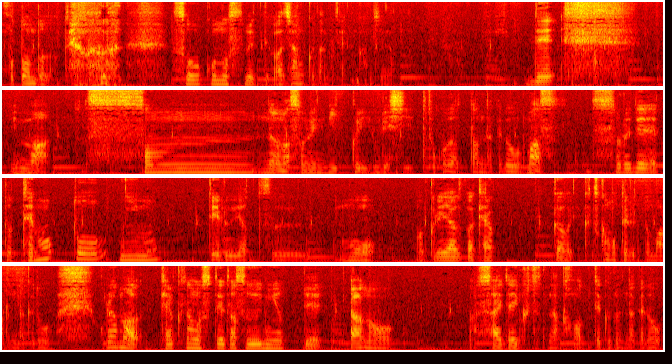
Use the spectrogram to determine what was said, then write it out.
ほとんどだという倉庫の全てはジャンクだみたいな感じになった。で、今、そんな、まあ、それにびっくり嬉しいってとこだったんだけど、まあ、それで、えっと、手元に持ってるやつも、まあ、プレイヤーがキャラがいくつか持ってるってのもあるんだけど、これはまあ、キャラクターのステータスによって、あの、最大いくつってのは変わってくるんだけど、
